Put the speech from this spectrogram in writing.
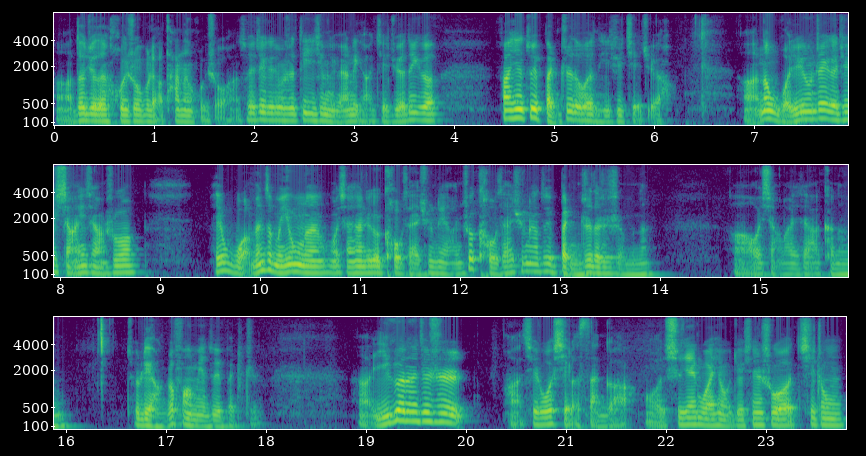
啊，都觉得回收不了，它能回收啊，所以这个就是第一性原理啊，解决那个发现最本质的问题去解决哈，啊，那我就用这个去想一想说，哎，我们怎么用呢？我想想这个口才训练啊，你说口才训练最本质的是什么呢？啊，我想了一下，可能就两个方面最本质，啊，一个呢就是。啊，其实我写了三个啊，我时间关系我就先说其中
